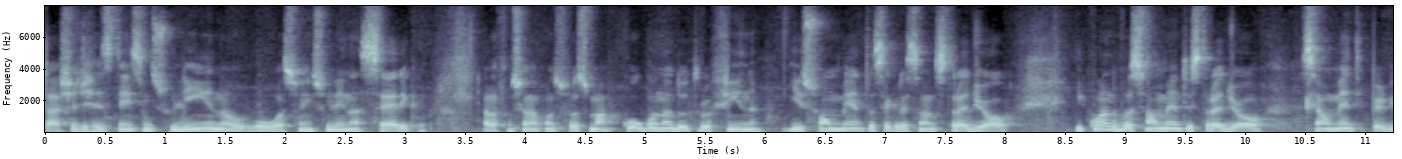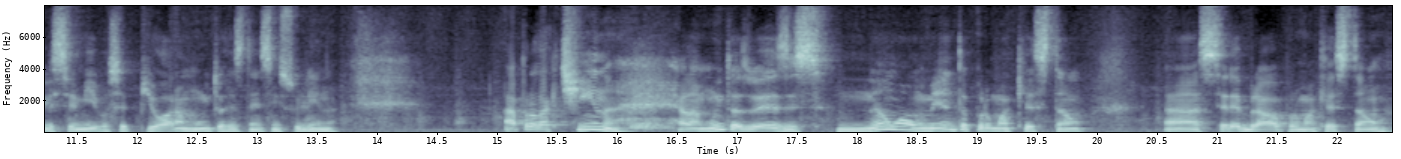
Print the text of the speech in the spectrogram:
taxa de resistência à insulina ou a sua insulina sérica, ela funciona como se fosse uma cogonadotrofina. Isso aumenta a secreção de estradiol e quando você aumenta o estradiol, você aumenta a hiperglicemia, você piora muito a resistência à insulina. A prolactina, ela muitas vezes não aumenta por uma questão uh, cerebral, por uma questão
